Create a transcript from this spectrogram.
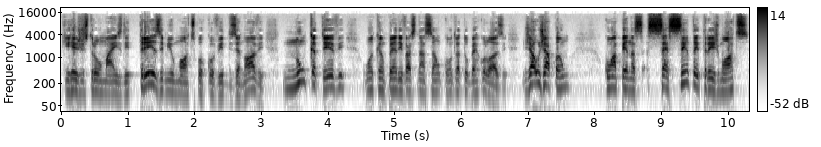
que registrou mais de 13 mil mortes por Covid-19, nunca teve uma campanha de vacinação contra a tuberculose. Já o Japão, com apenas 63 mortes,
